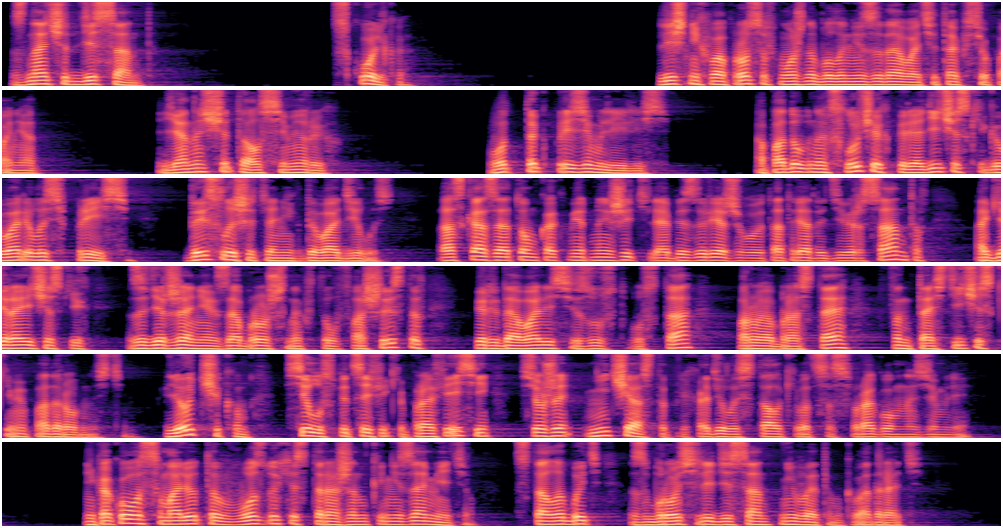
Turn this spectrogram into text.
Значит, десант. Сколько? Лишних вопросов можно было не задавать, и так все понятно. Я насчитал семерых. Вот так приземлились. О подобных случаях периодически говорилось в прессе, да и слышать о них доводилось. Рассказы о том, как мирные жители обезвреживают отряды диверсантов, о героических задержаниях заброшенных в тыл фашистов передавались из уст в уста, порой обрастая фантастическими подробностями. Летчикам, в силу специфики профессии, все же нечасто приходилось сталкиваться с врагом на земле. Никакого самолета в воздухе Стороженко не заметил. Стало быть, сбросили десант не в этом квадрате.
